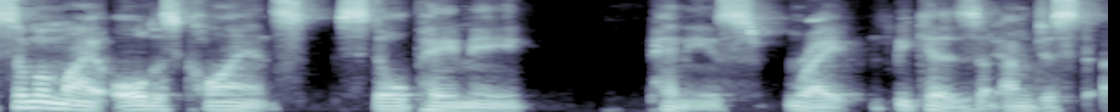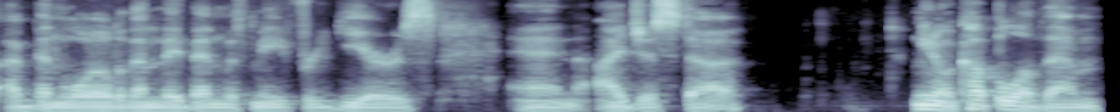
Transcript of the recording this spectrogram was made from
some of my oldest clients still pay me pennies, right? Because yeah. I'm just I've been loyal to them. They've been with me for years, and I just uh, you know a couple of them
